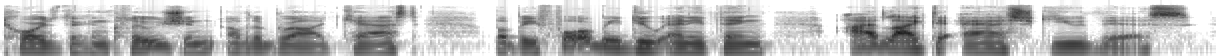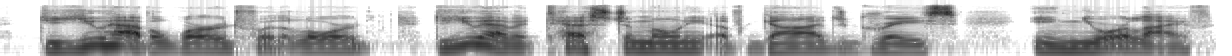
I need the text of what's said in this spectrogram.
towards the conclusion of the broadcast. But before we do anything, I'd like to ask you this Do you have a word for the Lord? Do you have a testimony of God's grace in your life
